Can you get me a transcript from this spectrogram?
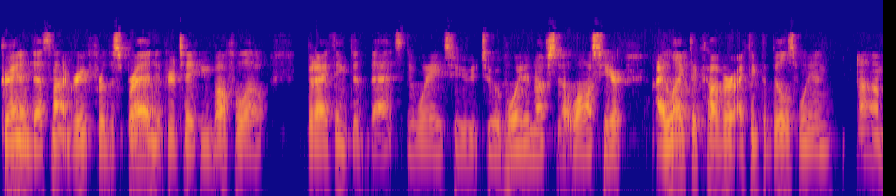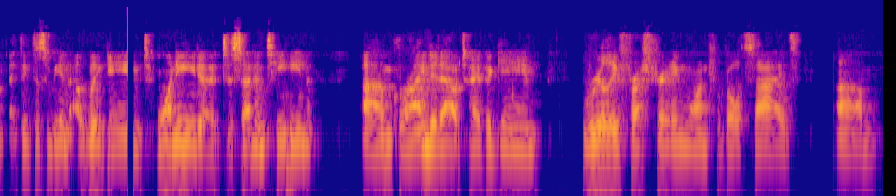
Granted, that's not great for the spread if you're taking Buffalo, but I think that that's the way to to avoid an upset loss here. I like the cover. I think the Bills win. Um, I think this would be an ugly game, 20 to, to 17, um, grinded out type of game. Really frustrating one for both sides. Um,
